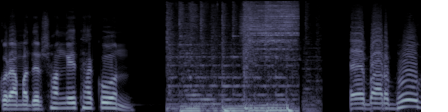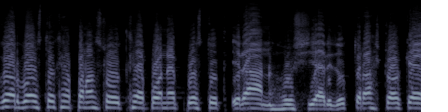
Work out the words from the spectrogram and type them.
করে আমাদের সঙ্গেই থাকুন। এবার ভূগর্ভস্থ ক্ষেপণাস্ত্র উৎক্ষেপণে প্রস্তুত ইরান, হুঁশিয়ারি যুক্তরাষ্ট্রকে।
